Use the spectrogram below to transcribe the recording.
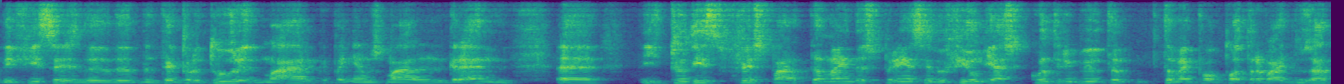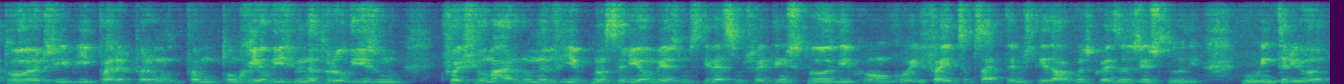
difíceis de, de, de, temperatura, de mar, que apanhamos mar grande, e tudo isso fez parte também da experiência do filme e acho que contribuiu também para o, para o, trabalho dos atores e, e para, para, um, para, um, para, um, realismo e naturalismo que foi filmar no navio, que não seria o mesmo se tivéssemos feito em estúdio, com, com efeitos, apesar de termos tido algumas coisas em estúdio, o interior.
